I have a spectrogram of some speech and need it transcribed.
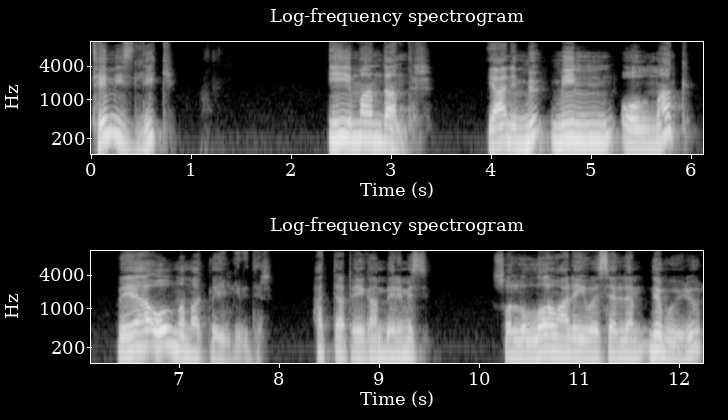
temizlik imandandır. Yani mümin olmak veya olmamakla ilgilidir. Hatta Peygamberimiz sallallahu aleyhi ve sellem ne buyuruyor?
